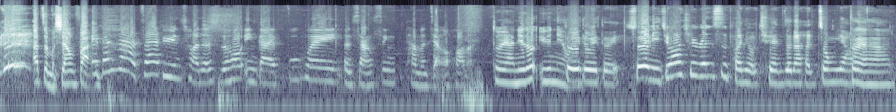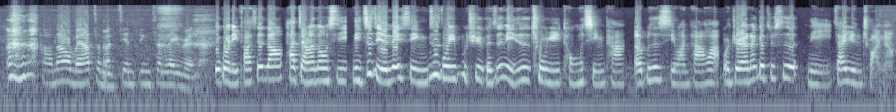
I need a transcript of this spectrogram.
啊，怎么相反？哎，但是他在晕船的时候，应该不会很相信他们讲的话嘛？对啊，你都晕了。对对对，所以你就要去认识朋友圈，真的很重要。对啊。好，那我们要怎么鉴定这类人啊？如果你发现到他讲的东西，你自己的内心是过意不去，可是你是出于同情他，而不是喜欢他的话，我觉得那个就是你在晕船了。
